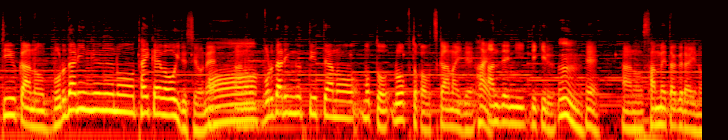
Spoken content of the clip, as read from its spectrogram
っていうかあのボルダリングの大会は多いですよね。あのボルダリングって言ってあのもっとロープとかを使わないで安全にできる、はいうん、えあの3メーターぐらいの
